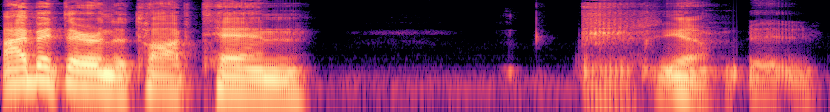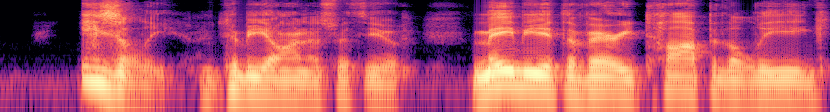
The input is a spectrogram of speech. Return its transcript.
I bet they're in the top 10, you know, easily, to be honest with you. Maybe at the very top of the league.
